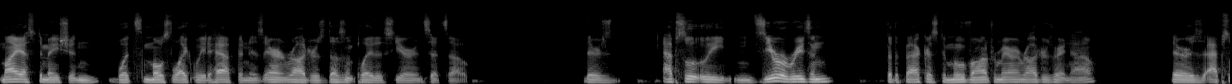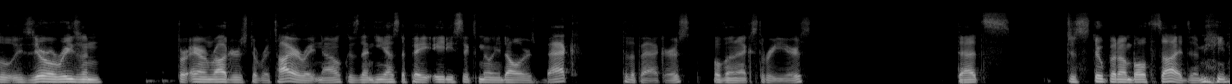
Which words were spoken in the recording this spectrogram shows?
my estimation, what's most likely to happen is Aaron Rodgers doesn't play this year and sits out. There's absolutely zero reason for the Packers to move on from Aaron Rodgers right now. There is absolutely zero reason for Aaron Rodgers to retire right now because then he has to pay $86 million back to the Packers over the next three years. That's just stupid on both sides. I mean,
